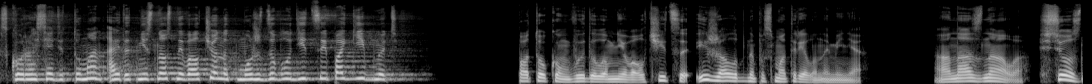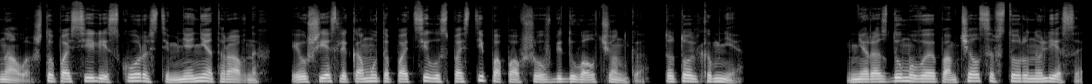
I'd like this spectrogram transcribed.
Скоро осядет туман, а этот несносный волчонок может заблудиться и погибнуть». Потоком выдала мне волчица и жалобно посмотрела на меня. Она знала, все знала, что по силе и скорости мне нет равных, и уж если кому-то под силу спасти попавшего в беду волчонка, то только мне. Не раздумывая, помчался в сторону леса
